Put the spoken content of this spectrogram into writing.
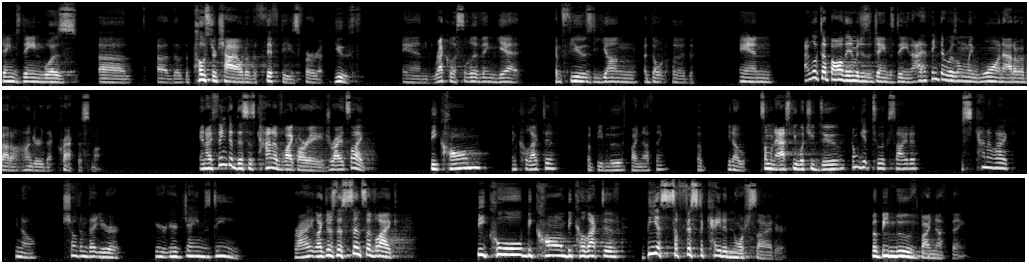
James Dean was uh, uh, the, the poster child of the 50s for youth and reckless living, yet confused young adulthood. And I looked up all the images of James Dean. I think there was only one out of about 100 that cracked a smile. And I think that this is kind of like our age, right? It's like be calm and collective, but be moved by nothing. But, you know, someone asks you what you do, don't get too excited just kind of like, you know, show them that you're, you're, you're James Dean, right? Like there's this sense of like, be cool, be calm, be collective, be a sophisticated Northsider, but be moved by nothing.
